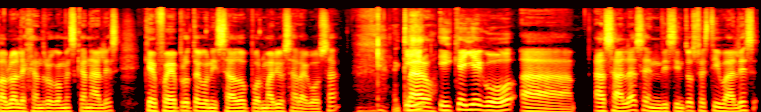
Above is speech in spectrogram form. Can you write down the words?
Pablo Alejandro Gómez Canales, que fue protagonizado por Mario Zaragoza. Claro. Y, que llegó a, a salas en distintos festivales,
